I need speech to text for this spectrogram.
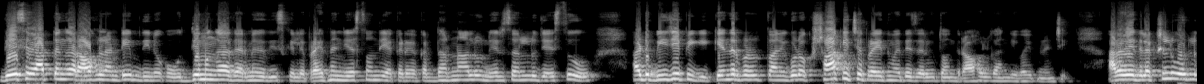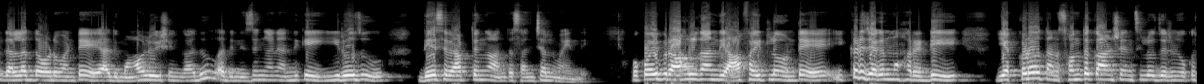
దేశవ్యాప్తంగా రాహుల్ అంటే దీని ఒక ఉద్యమంగా దాని మీద తీసుకెళ్ళే ప్రయత్నం చేస్తుంది. ఎక్కడికక్కడ ధర్నాలు నిరసనలు చేస్తూ అటు బీజేపీకి కేంద్ర ప్రభుత్వానికి కూడా ఒక షాక్ ఇచ్చే ప్రయత్నం అయితే జరుగుతోంది రాహుల్ గాంధీ వైపు నుంచి. అరవై ఐదు లక్షల ఓట్లు గల్లంత అవడం అంటే అది మామూలు విషయం కాదు. అది నిజంగానే అందుకే ఈ రోజు దేశవ్యాప్తంగా అంత సంచలనమైంది. ఒకవైపు రాహుల్ గాంధీ ఆ ఫైట్లో ఉంటే ఇక్కడ జగన్మోహన్ రెడ్డి ఎక్కడో తన సొంత కాన్స్టిట్యున్సీ జరిగిన ఒక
